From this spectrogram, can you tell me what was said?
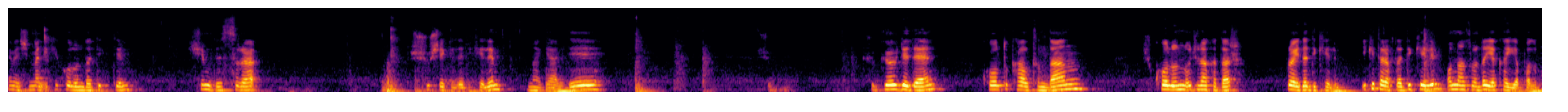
Evet şimdi ben iki kolunu da diktim. Şimdi sıra şu şekilde dikelim. Buna geldi. Şu, şu gövdeden koltuk altından şu kolunun ucuna kadar burayı da dikelim. İki tarafta dikelim. Ondan sonra da yakayı yapalım.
